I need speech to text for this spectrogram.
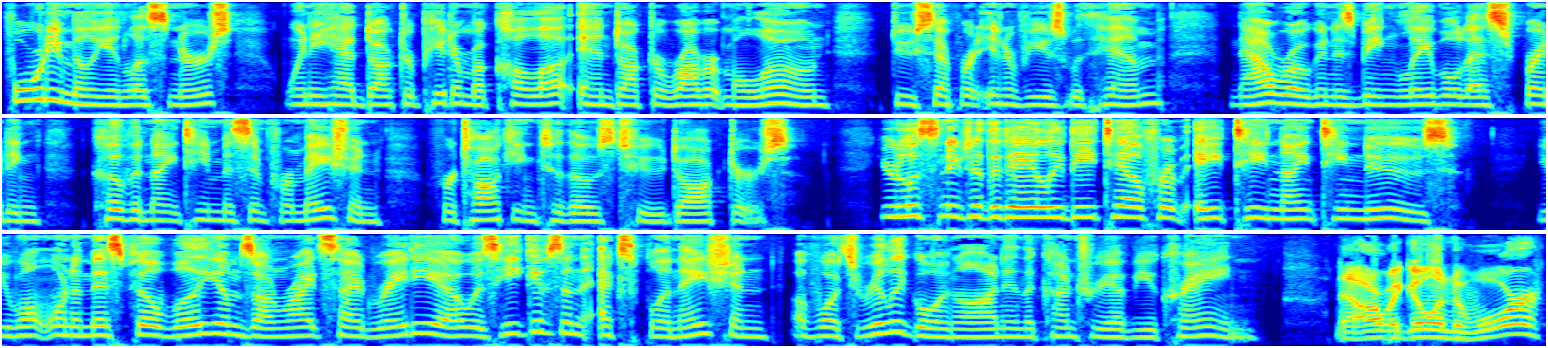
40 million listeners when he had Dr. Peter McCullough and Dr. Robert Malone do separate interviews with him. Now Rogan is being labeled as spreading COVID 19 misinformation for talking to those two doctors. You're listening to the Daily Detail from 1819 News. You won't want to miss Phil Williams on Right Side Radio as he gives an explanation of what's really going on in the country of Ukraine. Now, are we going to war?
